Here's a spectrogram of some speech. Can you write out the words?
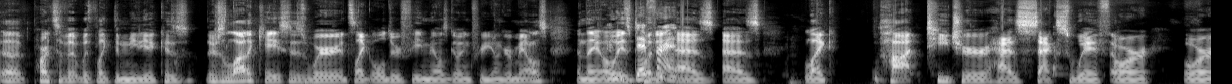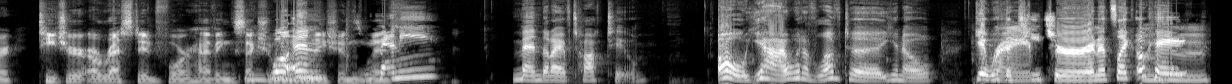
uh, parts of it, with like the media, because there's a lot of cases where it's like older females going for younger males, and they always put it as as like hot teacher has sex with or or teacher arrested for having sexual Well, and relations with. many men that I have talked to. Oh yeah, I would have loved to, you know, get with Right. a teacher, and it's like, okay, mhm.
